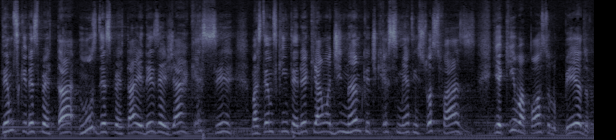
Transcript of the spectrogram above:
Temos que despertar, nos despertar e desejar crescer, mas temos que entender que há uma dinâmica de crescimento em suas fases. E aqui o apóstolo Pedro,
